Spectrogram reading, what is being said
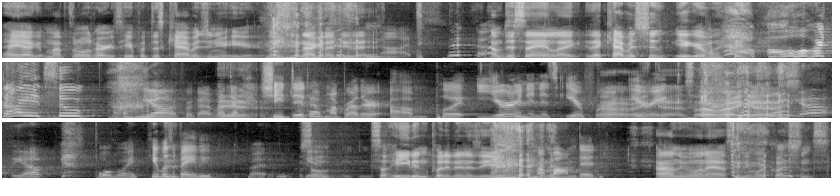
hey, I, my throat hurts. Here, put this cabbage in your ear. Like she's not gonna do that. Not. I'm just saying, like that cabbage soup, You your grandma. Oh, her diet soup. yeah, I forgot about Yeah. that. She did have my brother um, put urine in his ear for All an right, earache. guys. All right, guys. yeah, yep. Poor boy. He was a baby, but So, so he didn't put it in his ear. my mom did. I don't even want to ask any more questions.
